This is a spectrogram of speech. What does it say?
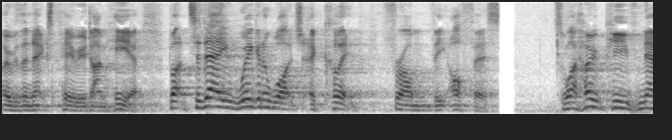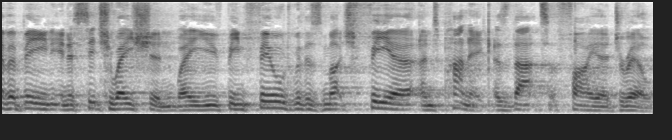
over the next period I'm here. But today, we're going to watch a clip from The Office. So I hope you've never been in a situation where you've been filled with as much fear and panic as that fire drill.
